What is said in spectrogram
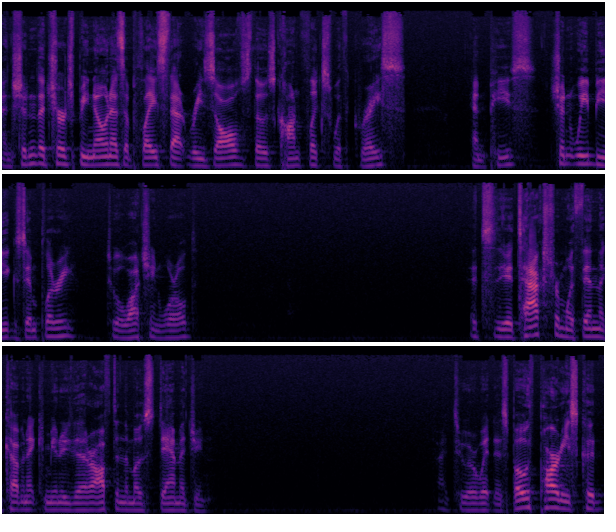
And shouldn't the church be known as a place that resolves those conflicts with grace and peace? Shouldn't we be exemplary to a watching world? It's the attacks from within the covenant community that are often the most damaging right, to our witness. Both parties could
